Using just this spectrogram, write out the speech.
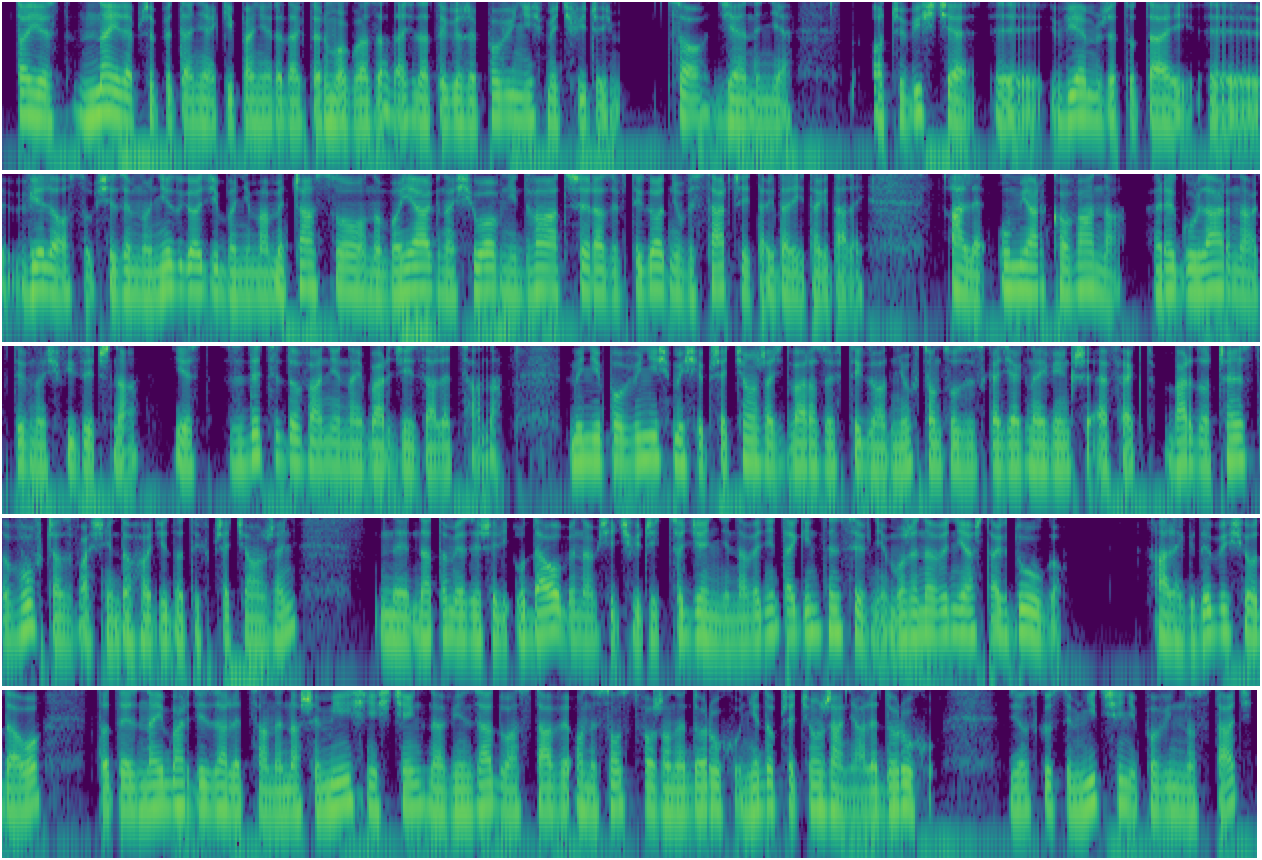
To jest najlepsze pytanie, jakie pani redaktor mogła zadać, dlatego że powinniśmy ćwiczyć codziennie. Oczywiście y, wiem, że tutaj y, wiele osób się ze mną nie zgodzi, bo nie mamy czasu, no bo jak na siłowni dwa, trzy razy w tygodniu wystarczy i tak dalej, i tak dalej. Ale umiarkowana, regularna aktywność fizyczna jest zdecydowanie najbardziej zalecana. My nie powinniśmy się przeciążać dwa razy w tygodniu, chcąc uzyskać jak największy efekt. Bardzo często wówczas właśnie dochodzi do tych przeciążeń. Natomiast jeżeli udałoby nam się ćwiczyć codziennie, nawet nie tak intensywnie, może nawet nie aż tak długo, ale gdyby się udało, to to jest najbardziej zalecane. Nasze mięśnie, ścięgna, więzadła, stawy, one są stworzone do ruchu, nie do przeciążania, ale do ruchu. W związku z tym nic się nie powinno stać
